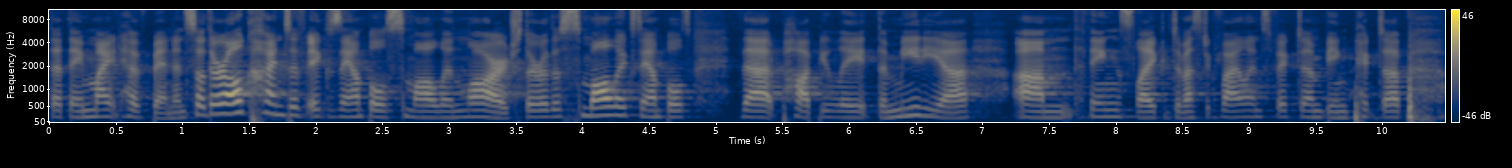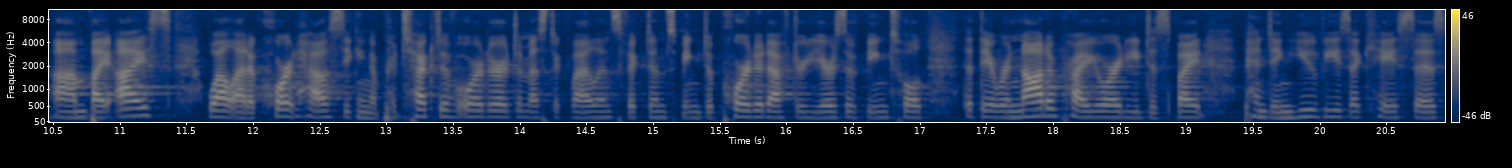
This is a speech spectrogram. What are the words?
that they might have been. And so there are all kinds of examples, small and large. There are the small examples that populate the media um, things like domestic violence victim being picked up um, by ICE while at a courthouse seeking a protective order, domestic violence victims being deported after years of being told that they were not a priority despite pending U visa cases.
